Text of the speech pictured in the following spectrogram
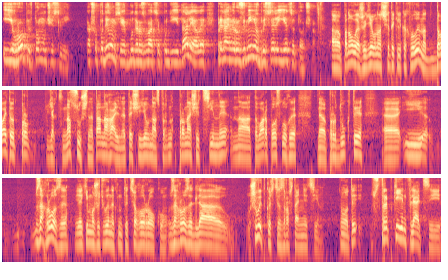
і Європі в тому числі. Так що подивимося, як буде розвиватися події далі, але принаймні розуміння в Брюсселі є це точно. Е, Пане Олеже, є у нас ще декілька хвилин. Давайте от про як це насущне та нагальне, те, що є у нас про, про наші ціни на товари, послуги, е, продукти е, і загрози, які можуть виникнути цього року, загрози для швидкості зростання цін. От і стрибки інфляції.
